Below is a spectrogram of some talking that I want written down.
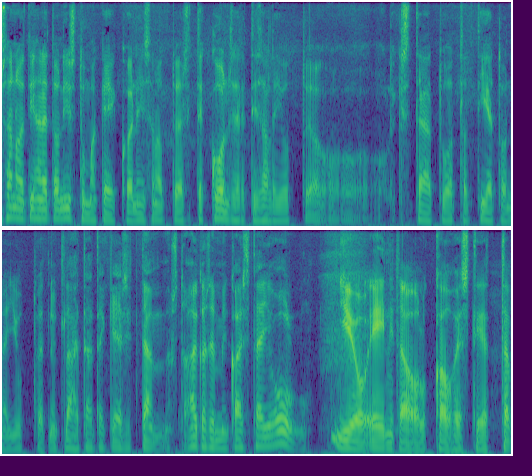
sanoit ihan, että on istumakeikkoja niin sanottuja sitten konserttisalijuttuja, oliko tämä tuota, tietoinen juttu, että nyt lähdetään tekemään sitten tämmöistä? Aikaisemmin kai sitä ei ole ollut. Joo, ei niitä ollut kauheasti. Että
